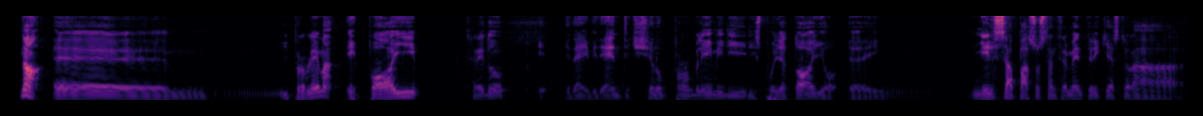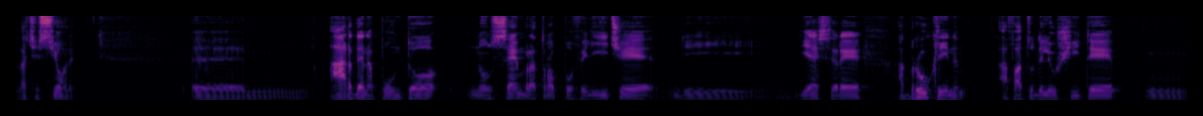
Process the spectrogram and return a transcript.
No, ehm, il problema e poi credo, ed è evidente, ci siano problemi di, di spogliatoio. Eh, in- Millsap ha sostanzialmente richiesto la, la cessione. Ehm, Arden appunto non sembra troppo felice di, di essere a Brooklyn, ha fatto delle uscite in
